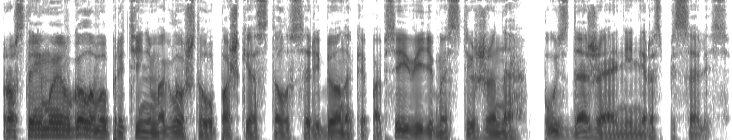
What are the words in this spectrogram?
Просто ему и в голову прийти не могло, что у Пашки остался ребенок и, по всей видимости, жена, пусть даже они не расписались.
